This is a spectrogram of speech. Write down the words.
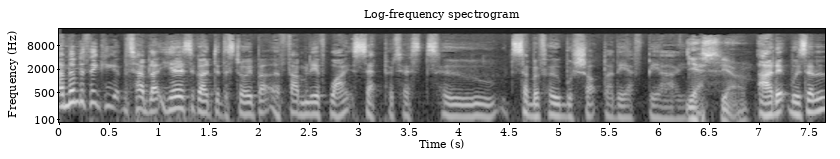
I remember thinking at the time, like years ago, I did the story about a family of white separatists who, some of whom were shot by the FBI. Yes, yeah. And it was a. you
